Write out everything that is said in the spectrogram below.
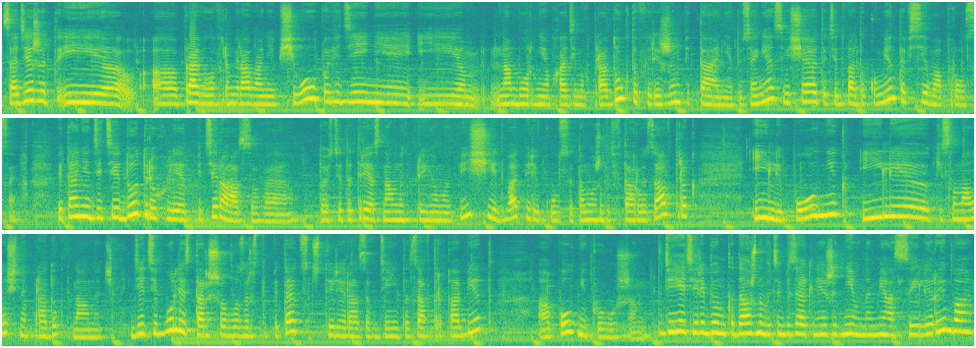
содержат и а, правила формирования пищевого поведения, и набор необходимых продуктов, и режим питания. То есть они освещают эти два документа все вопросы. Питание детей до трех лет пятиразовое, то есть это три основных приема пищи и два перекуса. Это может быть второй завтрак, или полник, или кисломолочный продукт на ночь. Дети более старшего возраста питаются 4 раза в день. Это завтрак, обед, а, полдник и ужин. В диете ребенка должно быть обязательно ежедневно мясо или рыба.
